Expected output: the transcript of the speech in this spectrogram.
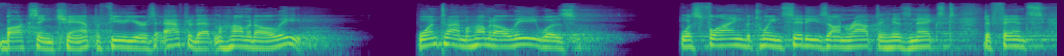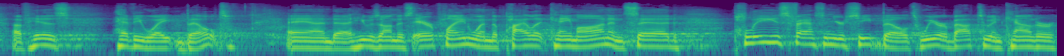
boxing champ a few years after that, Muhammad Ali. One time Muhammad Ali was was flying between cities en route to his next defense of his heavyweight belt. And uh, he was on this airplane when the pilot came on and said, Please fasten your seatbelts. We are about to encounter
